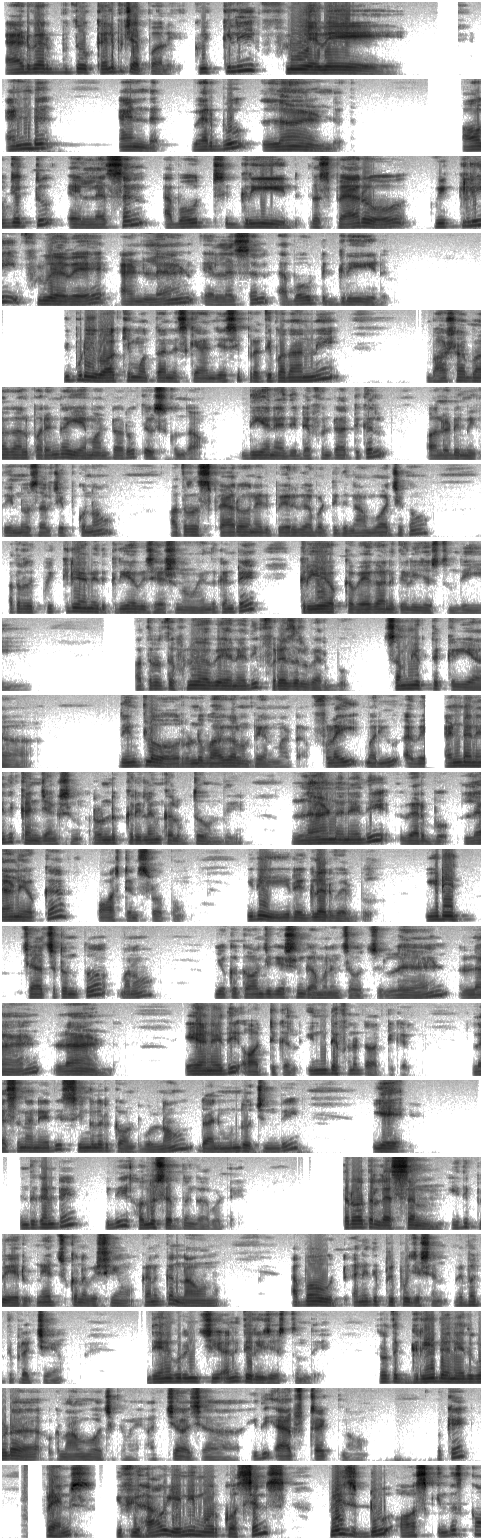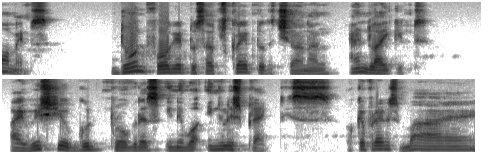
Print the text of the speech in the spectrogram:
యాడ్ వెర్బ్తో కలిపి చెప్పాలి. Quickly flew away and and verb learned object a lesson about greed the sparrow quickly flew away and learn a lesson about greed ఇప్పుడు ఈ వాక్యం మొత్తాన్ని scan చేసి ప్రతి పదాన్ని భాషా భాగాల పరంగా ఏమంటారో తెలుసుకుందాం. ది అనేది డెఫినెట్ ఆర్టికల్ ఆల్రెడీ మీకు ఎన్నోసార్లు చెప్పుకున్నాం. ఆ తర్వాత స్పారో అనేది పేరు కాబట్టి ఇది నామవాచకం. ఆ తర్వాత క్విక్లీ అనేది క్రియ విశేషణం. ఎందుకంటే క్రియ యొక్క వేగాన్ని తెలియజేస్తుంది. ఆ తర్వాత ఫ్లూ అవే అనేది ఫ్రేజల్ వెర్బ్ సంయుక్త క్రియ. దీంట్లో రెండు భాగాలు ఉంటాయి అన్నమాట ఫ్లై మరియు అవే. ఎండ్ అనేది కంజంక్షన్ రెండు క్రియలను కలుపుతూ ఉంది. లర్న్ అనేది వెర్బ్ లర్న్ యొక్క పాస్ట్ రూపం. ఇది రెగ్యులర్ వెర్బ్. ఈడీ చేర్చడంతో మనం ఈ యొక్క కాంజుగేషన్ గమనించవచ్చు. ల్యాండ్ ల్యాండ్ ల్యాండ్ ఏ అనేది ఆర్టికల్ ఇండెఫినెట్ ఆర్టికల్ లెసన్ అనేది సింగులర్ కౌంటబుల్ నౌన్ దాని ముందు వచ్చింది ఏ ఎందుకంటే ఇది హల్లు శబ్దం కాబట్టి. తర్వాత లెసన్ ఇది పేరు నేర్చుకున్న విషయం కనుక నౌన్ అబౌట్ అనేది ప్రిపోజిషన్ విభక్తి ప్రత్యయం. దేని గురించి అని తెలియజేస్తుంది. తర్వాత గ్రీడ్ అనేది కూడా ఒక నామవాచకమే. అత్యాచ ఇది యాబ్స్ట్రాక్ట్ నామం. Okay friends if you have any more questions please do ask in the comments don't forget to subscribe to the channel and like it I wish you good progress in your English practice okay friends bye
